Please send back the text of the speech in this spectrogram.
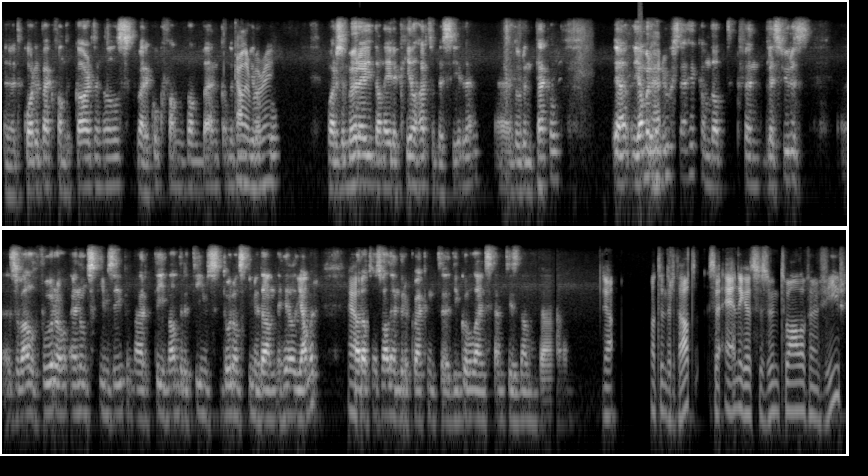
de quarterback van de Cardinals, waar ik ook van, van ben, kan meer op Waar ze Murray dan eigenlijk heel hard geblesseerd hebben uh, door een tackle. Ja, jammer genoeg zeg ik, omdat ik vind blessures zowel voor in ons team zeker, maar tegen andere teams door ons team gedaan heel jammer. Maar dat was wel indrukwekkend, die goal line stand is dan gedaan. Ja, want inderdaad, ze eindigen het seizoen 12 en 4.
